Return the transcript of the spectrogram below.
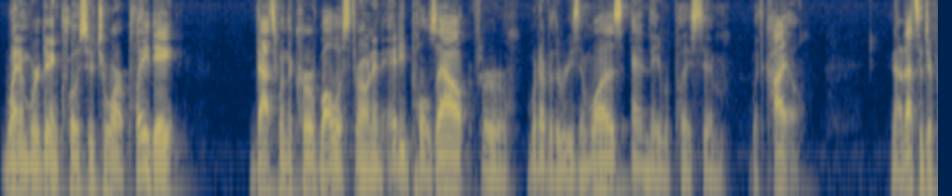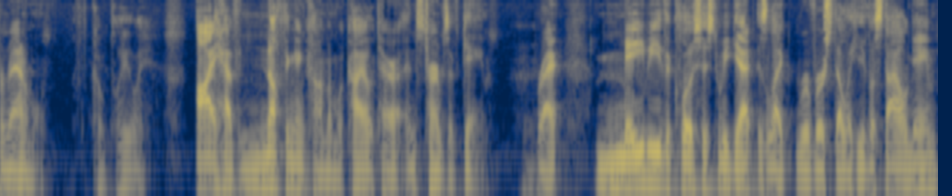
when we're getting closer to our play date, that's when the curveball was thrown and Eddie pulls out for whatever the reason was, and they replaced him with Kaio. Now that's a different animal. Completely. I have nothing in common with Kaio Terra in terms of game, right? Maybe the closest we get is like reverse De La Riva style game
